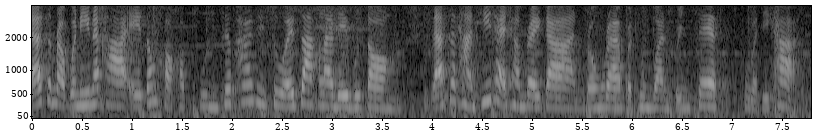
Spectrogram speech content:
และสำหรับวันนี้นะคะ เอต้องขอขอบคุณเสื้อผ้าสวยๆ จากลาเดบูตอง และสถานที่ถ่ายทำรายการโรงแรมปทุมวันปรินเซส สวัสดีค่ะ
